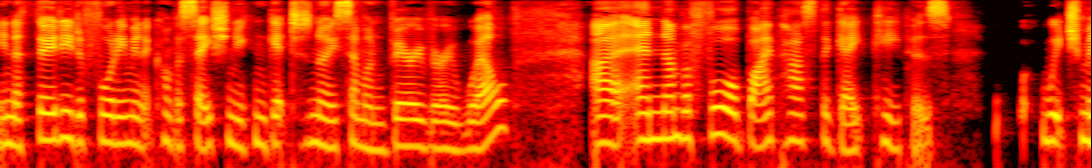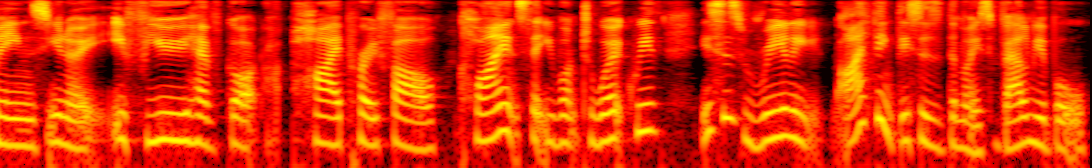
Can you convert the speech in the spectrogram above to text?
in a 30 to 40 minute conversation, you can get to know someone very, very well. Uh, and number four, bypass the gatekeepers which means, you know, if you have got high profile clients that you want to work with, this is really, I think this is the most valuable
